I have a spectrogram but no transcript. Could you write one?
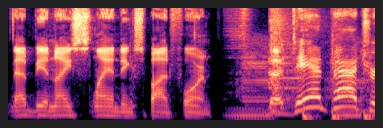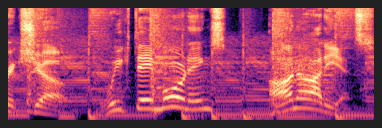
that'd be a nice landing spot for him. The Dan Patrick Show, weekday mornings on Audience.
